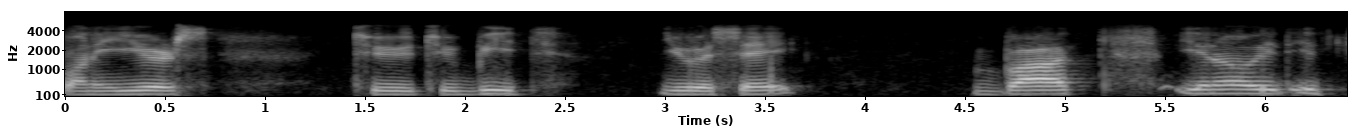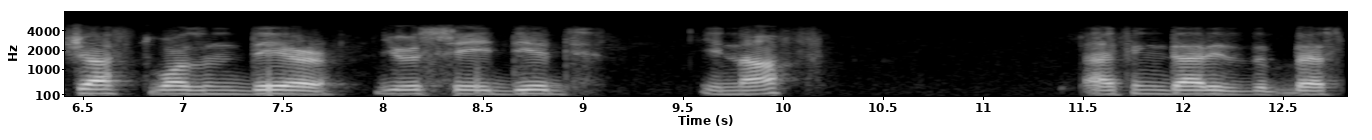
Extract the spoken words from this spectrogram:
20 years to to beat USA but you know it, it just wasn't there. USA did enough. I think that is the best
